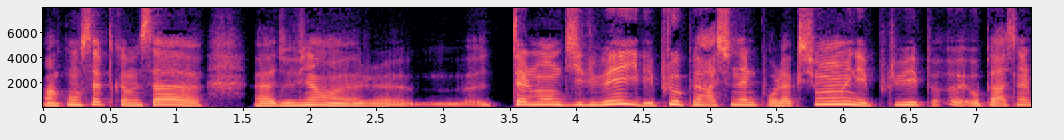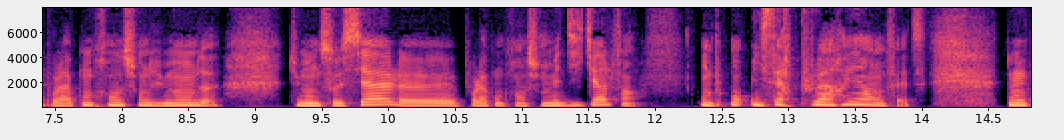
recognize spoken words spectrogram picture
un concept comme ça euh, devient tellement dilué, il est plus opérationnel pour l'action, il est plus opérationnel pour la compréhension du monde, du monde social, pour la compréhension médicale. Enfin, on, il sert plus à rien en fait. Donc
